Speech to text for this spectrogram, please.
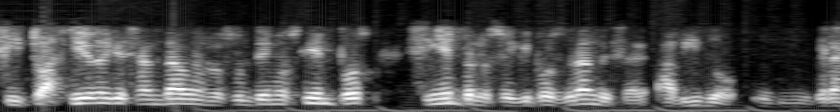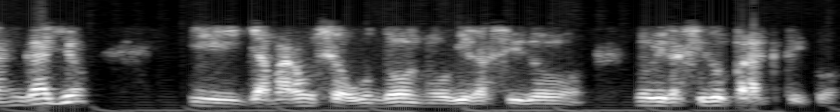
situaciones que se han dado en los últimos tiempos, siempre en los equipos grandes ha habido un gran gallo y llamar a un segundo no hubiera sido no hubiera sido práctico.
